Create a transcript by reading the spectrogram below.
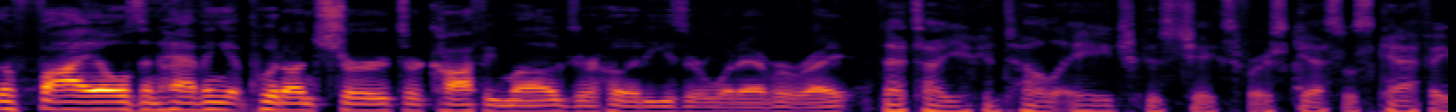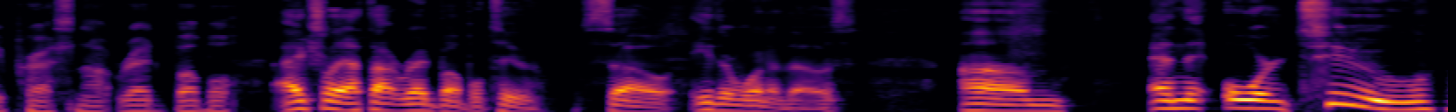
the files and having it put on shirts or coffee mugs or hoodies or whatever, right? That's how you can tell age because Jake's first guess was Cafe Press, not Redbubble. Actually, I thought Redbubble too. So either one of those. Um, and the, or two,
